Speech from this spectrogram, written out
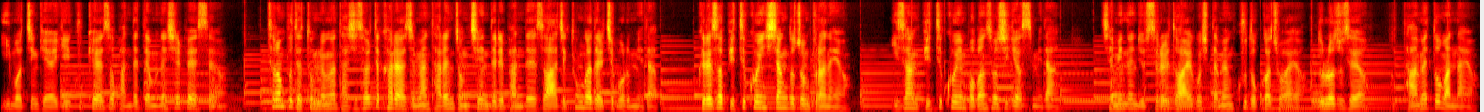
이 멋진 계획이 국회에서 반대 때문에 실패했어요. 트럼프 대통령은 다시 설득하려 하지만 다른 정치인들이 반대해서 아직 통과될지 모릅니다. 그래서 비트코인 시장도 좀 불안해요. 이상 비트코인 법안 소식이었습니다. 재밌는 뉴스를 더 알고 싶다면 구독과 좋아요 눌러주세요. 다음에 또 만나요.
